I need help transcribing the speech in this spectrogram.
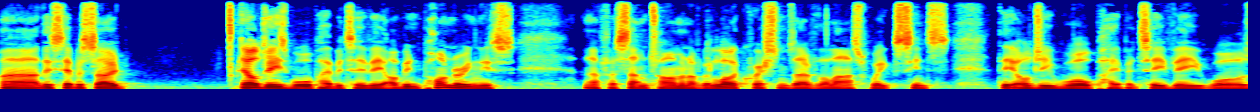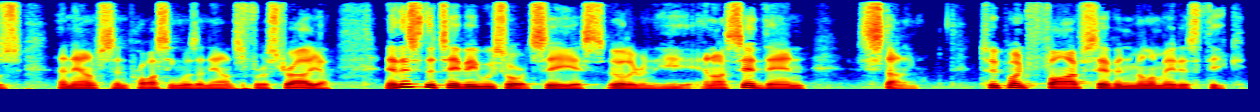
uh, this episode, LG's wallpaper TV. I've been pondering this uh, for some time, and I've got a lot of questions over the last week since the LG Wallpaper TV was announced and pricing was announced for Australia. Now, this is the TV we saw at CES earlier in the year, and I said then, stunning. 2.57 millimeters thick.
